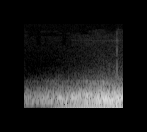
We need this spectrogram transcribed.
you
